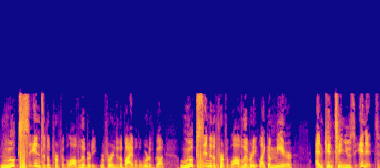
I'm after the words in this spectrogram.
looks into the perfect law of liberty, referring to the Bible, the Word of God, looks into the perfect law of liberty like a mirror and continues in it.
